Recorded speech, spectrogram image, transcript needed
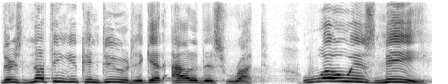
There's nothing you can do to get out of this rut. Woe is me!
